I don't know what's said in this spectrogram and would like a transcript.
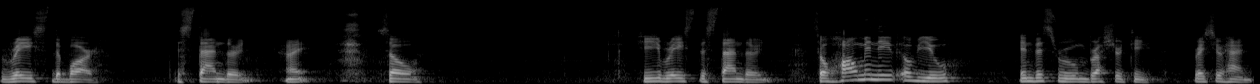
raised the bar, the standard, right? So, he raised the standard. So, how many of you in this room brush your teeth? Raise your hand.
